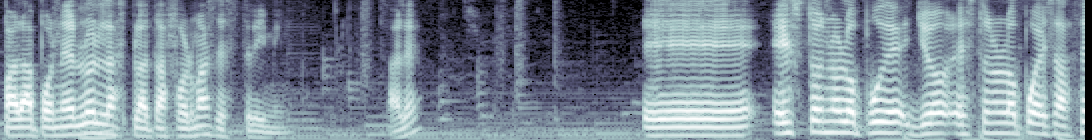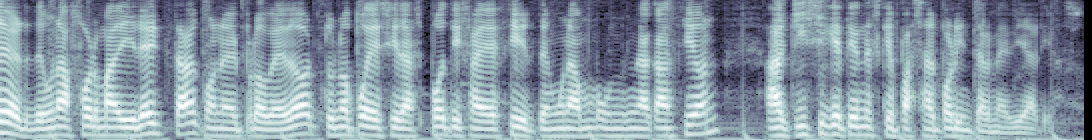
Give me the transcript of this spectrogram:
para ponerlo en las plataformas de streaming. ¿Vale? Eh, esto no lo pude, yo, esto no lo puedes hacer de una forma directa con el proveedor. Tú no puedes ir a Spotify y decir tengo una, una canción. Aquí sí que tienes que pasar por intermediarios.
